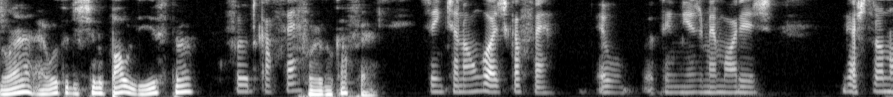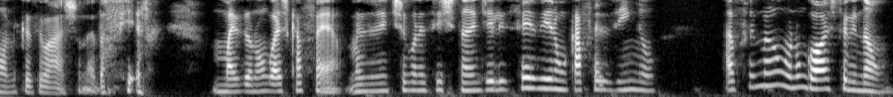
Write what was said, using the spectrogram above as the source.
Não é? É outro destino paulista. Foi o do café? Foi o do café. Gente, eu não gosto de café. Eu, eu tenho minhas memórias gastronômicas, eu acho, né, da feira. Mas eu não gosto de café. Mas a gente chegou nesse stand e eles serviram um cafezinho. Aí eu falei, não, eu não gosto. Ele, não,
